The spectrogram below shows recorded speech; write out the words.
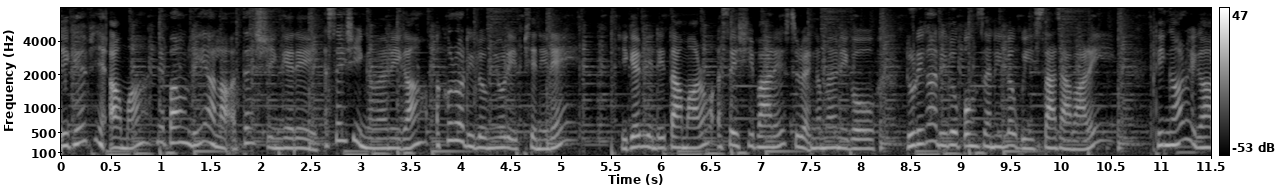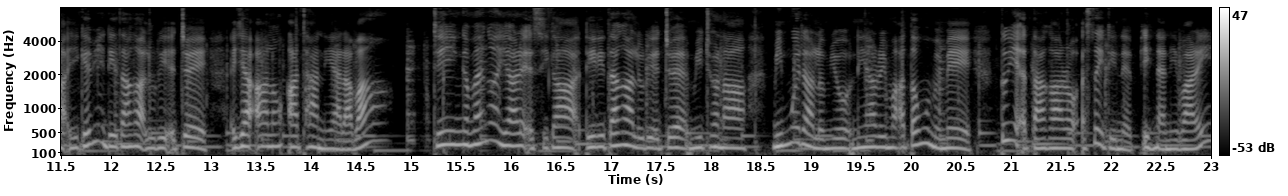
ရေခဲပြင်အောက်မှာနှစ်ပေါင်း400လောက်အသက်ရှင်ခဲ့တဲ့အစိတ်ရှိငမန်းတွေကအခုတော့ဒီလိုမျိုးတွေဖြစ်နေတယ်။ရေခဲပြင်ဒေသမှာတော့အစိတ်ရှိပါတယ်ဆိုတဲ့ငမန်းတွေကိုလူတွေကဒီလိုပုံစံတွေလုပ်ပြီးစားကြပါတယ်။ဒီငါးတွေကရေခဲပြင်ဒေသကလူတွေအတွက်အရာအလုံးအားထားနေရတာပါ။ဒီငမန်းကရတဲ့အစီကဒီဒေသကလူတွေအတွက်မိထွန်းတာမိမွေးတာလိုမျိုးနေရာတွေမှာအသုံးမမမဲ့သူ့ရဲ့အသားကတော့အစိတ်တွေနဲ့ပြည့်နှံနေပါတယ်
